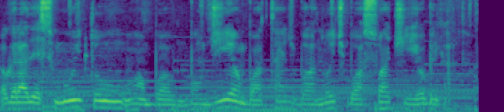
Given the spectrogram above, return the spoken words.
Eu agradeço muito. Um bom, bom dia, uma boa tarde, boa noite, boa sorte e obrigado.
